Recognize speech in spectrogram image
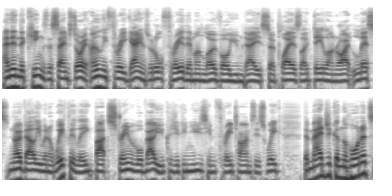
And then the Kings, the same story. Only three games, but all three of them on low volume days. So players like Delon Wright, less no value in a weekly league, but streamable value because you can use him three times this week. The Magic and the Hornets,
